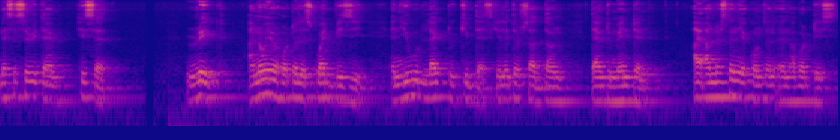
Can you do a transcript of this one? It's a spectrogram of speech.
necessary time, he said, Rick, I know your hotel is quite busy and you would like to keep the escalator shut down time to maintain. I understand your concern and about this.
